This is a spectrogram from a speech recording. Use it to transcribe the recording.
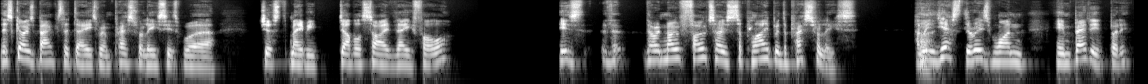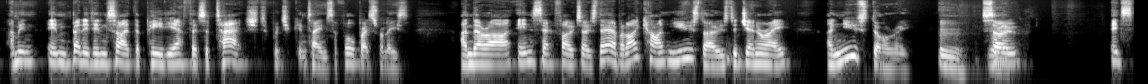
this goes back to the days when press releases were just maybe double sided A4. Is that there are no photos supplied with the press release? I mean, yes, there is one embedded, but it, I mean, embedded inside the PDF that's attached, which contains the full press release. And there are inset photos there, but I can't use those to generate a news story. Hmm, So it's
